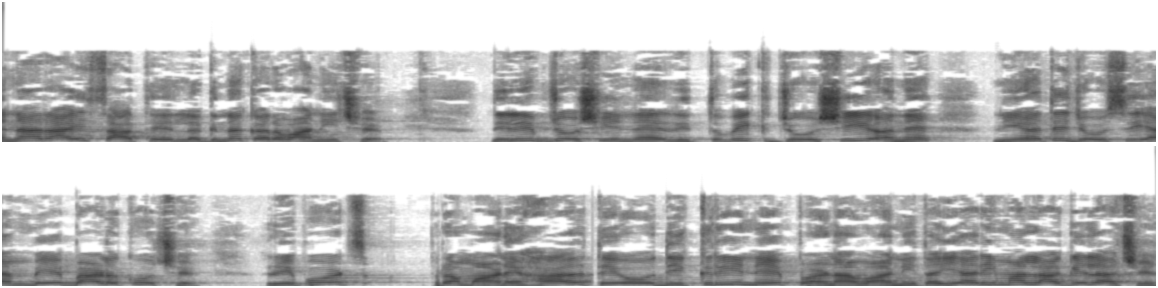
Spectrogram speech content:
એનઆરઆઈ સાથે લગ્ન કરવાની છે. દિલીપ જોશીને રિત્વિક જોશી અને નિયતિ જોશી એમ બે બાળકો છે. રિપોર્ટ્સ પ્રમાણે હાલ તેઓ દીકરીને પરણાવવાની તૈયારીમાં લાગેલા છે.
